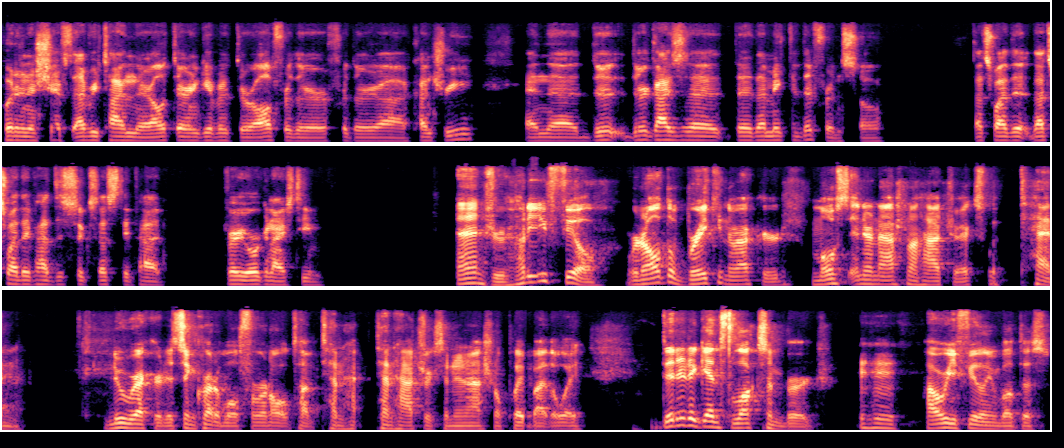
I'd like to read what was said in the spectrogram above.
put in a shift every time they're out there and give it their all for their for their uh, country. And they're, they're guys that, that make the difference. So that's why that's why they've had the success they've had. Very organized team. Andrew, how do you feel? Ronaldo breaking the record, most international hat tricks with 10. New record. It's incredible for Ronaldo to have 10, 10 hat tricks in international play, by the way. Did it against Luxembourg. Mm-hmm. How are you feeling about this?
